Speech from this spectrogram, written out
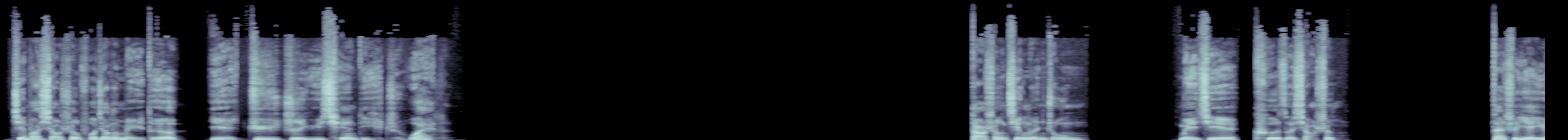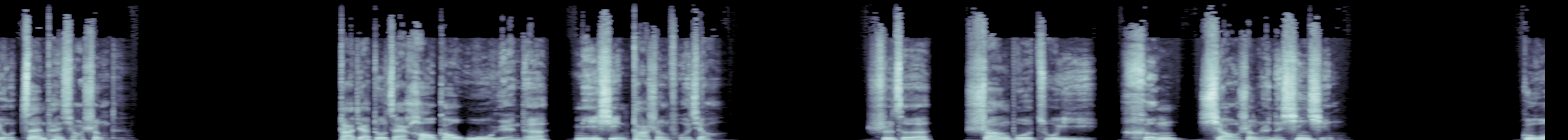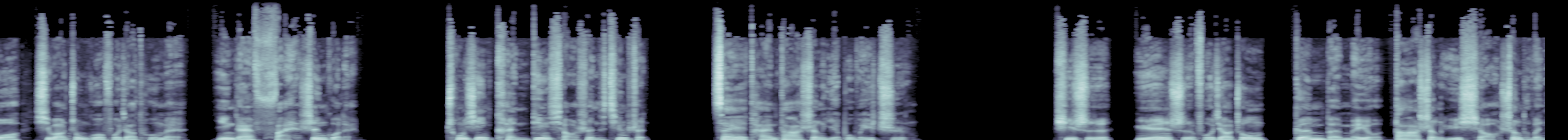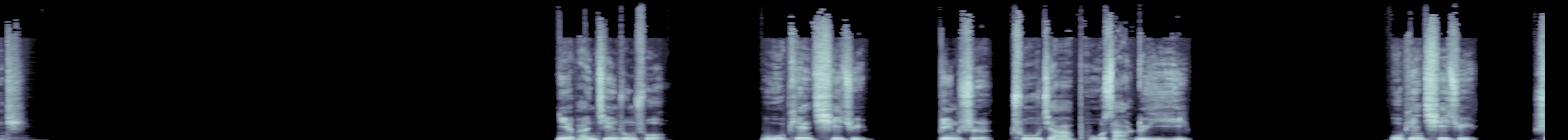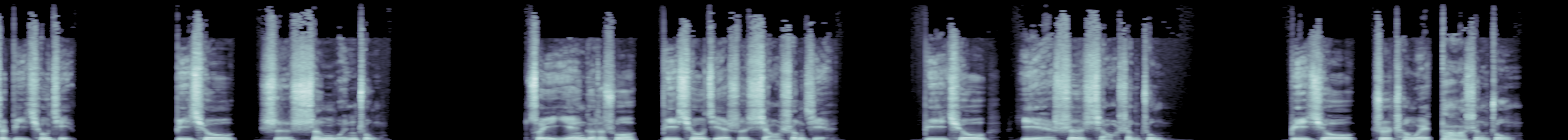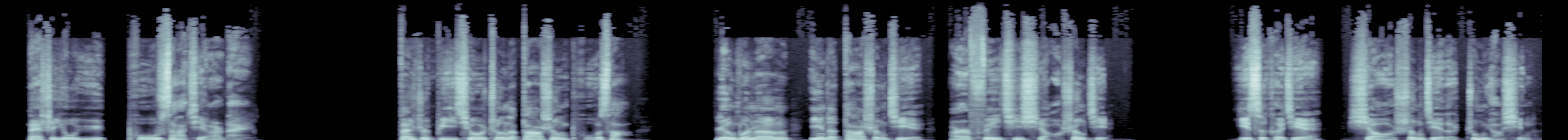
竟把小乘佛教的美德也拒之于千里之外了。大圣经论中，每皆苛责小圣，但是也有赞叹小圣的。大家都在好高骛远的迷信大圣佛教，实则尚不足以。衡小圣人的心行，故我希望中国佛教徒们应该反身过来，重新肯定小圣的精神，再谈大圣也不为迟。其实原始佛教中根本没有大圣与小圣的问题。涅盘经中说，五篇七句，并是。出家菩萨律仪，五篇七句是比丘戒，比丘是声闻众，所以严格的说，比丘戒是小圣戒，比丘也是小圣众。比丘之成为大圣众，乃是由于菩萨戒而来。但是比丘成了大圣菩萨。仍不能因了大圣戒而废弃小圣戒，以此可见小圣界的重要性了。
